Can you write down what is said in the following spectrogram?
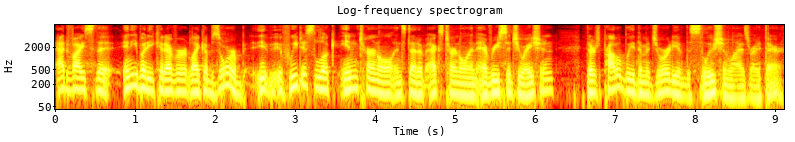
advice that anybody could ever like absorb. If, if we just look internal instead of external in every situation, there's probably the majority of the solution lies right there.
